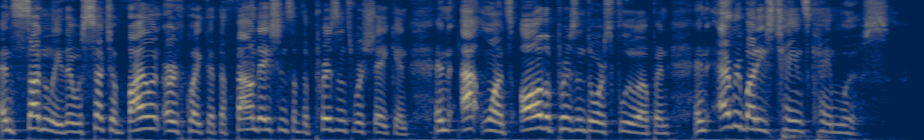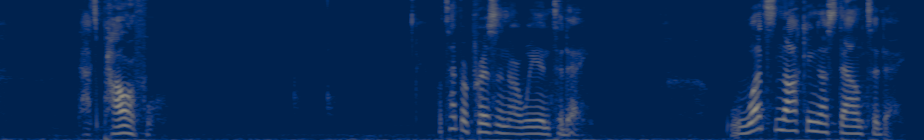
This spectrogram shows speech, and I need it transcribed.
And suddenly there was such a violent earthquake that the foundations of the prisons were shaken, and at once all the prison doors flew open, and everybody's chains came loose. That's powerful. What type of prison are we in today? What's knocking us down today?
